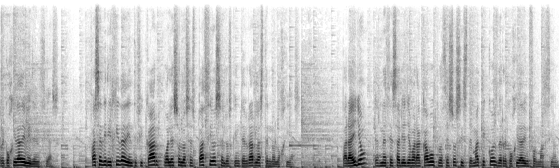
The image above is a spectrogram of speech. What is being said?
recogida de evidencias. Fase dirigida a identificar cuáles son los espacios en los que integrar las tecnologías. Para ello, es necesario llevar a cabo procesos sistemáticos de recogida de información.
